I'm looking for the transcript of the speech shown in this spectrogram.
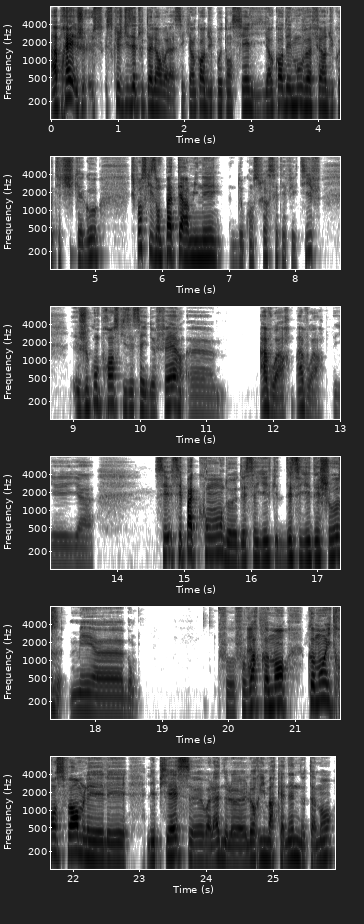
Après, ce que je disais tout à l'heure, voilà, c'est qu'il y a encore du potentiel, il y a encore des moves à faire du côté de Chicago. Je pense qu'ils n'ont pas terminé de construire cet effectif. Je comprends ce qu'ils essayent de faire. Euh, à voir, à voir. Il y a... C'est pas con d'essayer d'essayer des choses, mais euh, bon, faut, faut voir comment comment ils transforment les, les, les pièces. Euh, voilà, le, Laurie Markkanen notamment,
